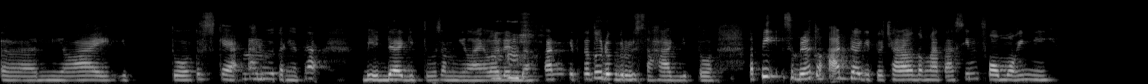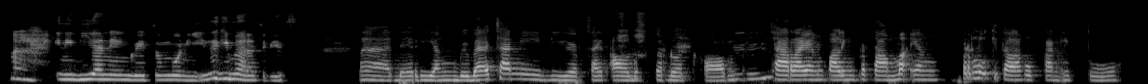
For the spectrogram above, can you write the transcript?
uh, nilai gitu terus kayak hmm. aduh ternyata beda gitu sama nilai lo. Dan bahkan kita tuh udah berusaha gitu. Tapi sebenarnya tuh ada gitu cara untuk ngatasin FOMO ini. Nah ini dia nih yang gue tunggu nih. Itu gimana Tris? Nah, dari yang gue baca nih di website aldokter.com, cara yang paling pertama yang perlu kita lakukan itu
